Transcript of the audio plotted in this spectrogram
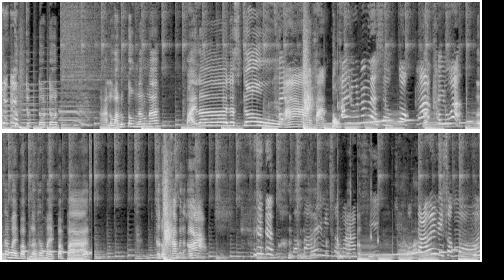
จุ๊บจุ๊บจุ๊บโดดโดดอ่าระวังลูกตุ้มนะลูกนะ ไปเลย let's go อ่าปานตก ใครรู้นั่นแหละเสียวตกมากใครรู้อะแล้วทำไมปับแล้วทำไมป๊าป๊ากระโดดข้ามไปได้อ่าป๊าป๊าไม่มีสมาธิป๊าป๊าไม่มีสมอง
